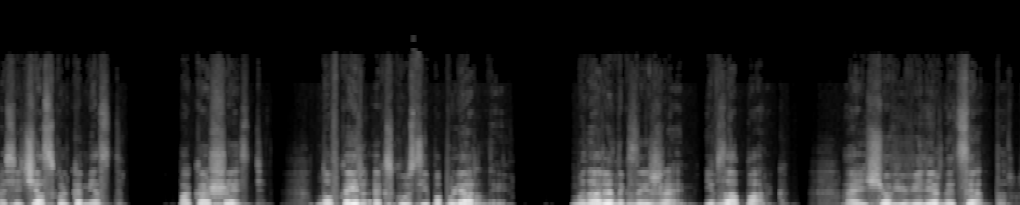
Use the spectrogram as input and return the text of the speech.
А сейчас сколько мест? Пока шесть. Но в Каир экскурсии популярные. Мы на рынок заезжаем и в зоопарк. А еще в ювелирный центр.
